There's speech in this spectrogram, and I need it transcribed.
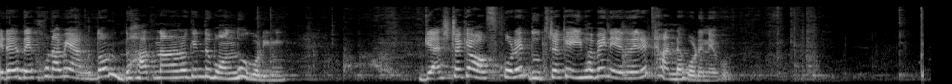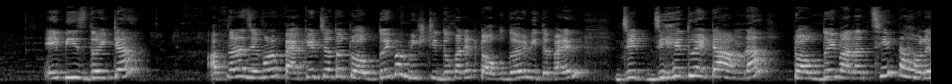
এটা দেখুন, আমি একদম হাত নাড়ানো কিন্তু বন্ধ করিনি। গ্যাসটাকে অফ করে দুধটাকে এইভাবে নেড়ে নেড়ে ঠান্ডা করে নেব। এই বীজ দইটা আপনারা যে কোনো প্যাকেটজাত টক দই বা মিষ্টির দোকানের টক দইও নিতে পারেন। যে, যেহেতু এটা আমরা টক দই বানাচ্ছি, তাহলে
